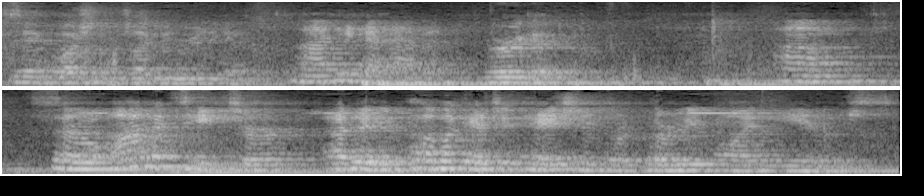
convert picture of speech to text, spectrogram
same question, would you like me to read it again? I think I have it. Very good. Um, so I'm a teacher. I've been in public education for 31 years.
